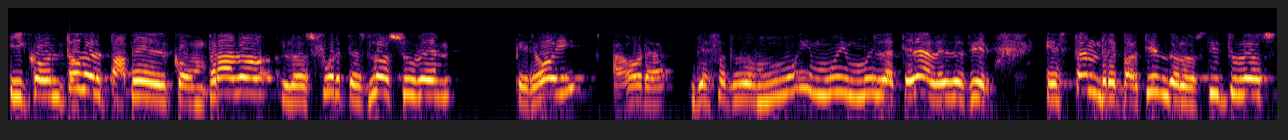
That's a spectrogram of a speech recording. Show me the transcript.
y con todo el papel comprado los fuertes lo suben pero hoy, ahora, ya está todo muy, muy, muy lateral. Es decir, están repartiendo los títulos,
